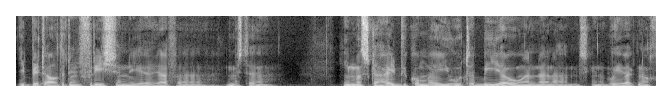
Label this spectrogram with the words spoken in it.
die bidt altijd in Fries. En die, ja, tenminste, Himmelske Heid, wie komt je hoort bio. En nou, misschien wil je ook nog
